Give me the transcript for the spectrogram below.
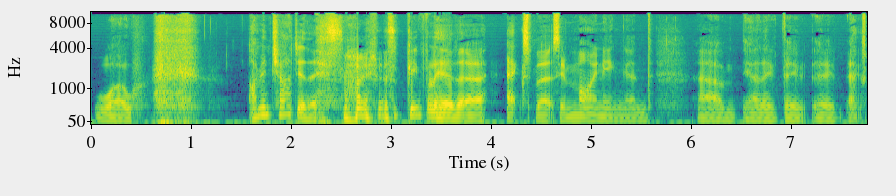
whoa. I'm in charge of this. There's people here that are experts in mining and Um, yeah, they they they're ex-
